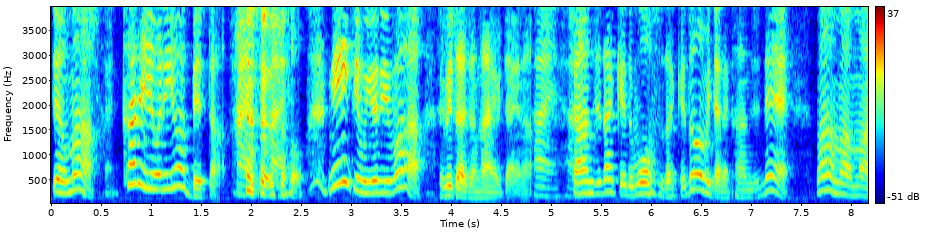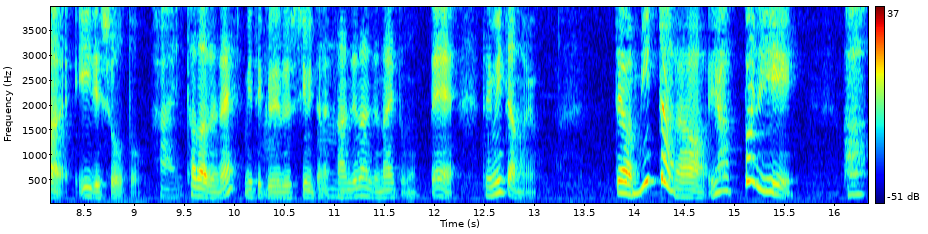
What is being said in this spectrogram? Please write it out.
でもまあ確かに。彼よりはベタ、はいはい。そう。ネイティブよりはベタじゃないみたいなはいはい。感じだけど、ウォースだけどみたいな感じでまあまあまあいいでしょうと。はい。ただでね見てくれるしみたいな感じなんじゃないと思ってで見たのよ。では見たらやっぱりあ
